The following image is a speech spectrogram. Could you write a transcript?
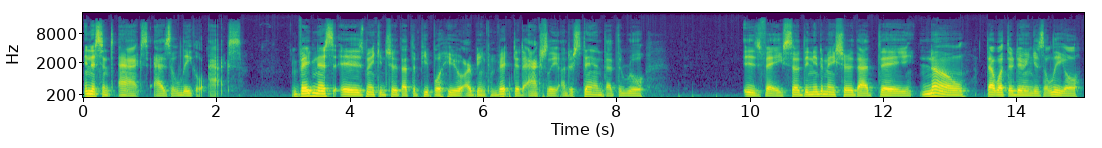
innocent acts as legal acts. Vagueness is making sure that the people who are being convicted actually understand that the rule is vague. So they need to make sure that they know that what they're doing is illegal.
